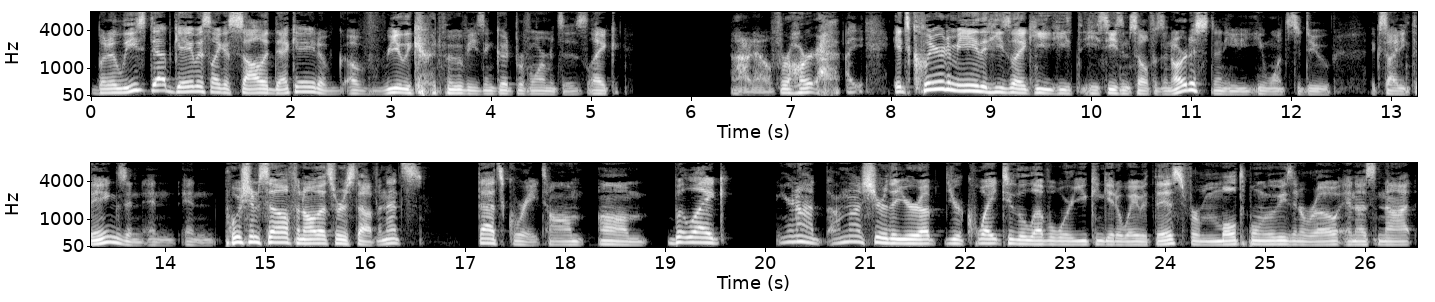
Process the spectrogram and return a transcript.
but at least Depp gave us like a solid decade of of really good movies and good performances. Like, I don't know, for Hart, I, it's clear to me that he's like he he he sees himself as an artist and he he wants to do exciting things and and and push himself and all that sort of stuff, and that's that's great, Tom. Um, but like you're not I'm not sure that you're up you're quite to the level where you can get away with this for multiple movies in a row and us not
